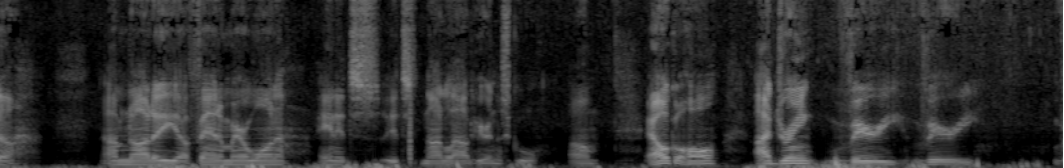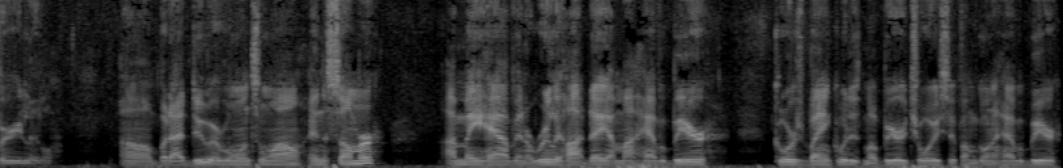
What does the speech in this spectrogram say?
Uh, I'm not a, a, uh, fan of marijuana, and it's it's not allowed here in the school. Um, alcohol, I drink very, very, very little, uh, but I do every once in a while. In the summer, I may have in a really hot day, I might have a beer. Coors Banquet is my beer choice if I'm going to have a beer.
